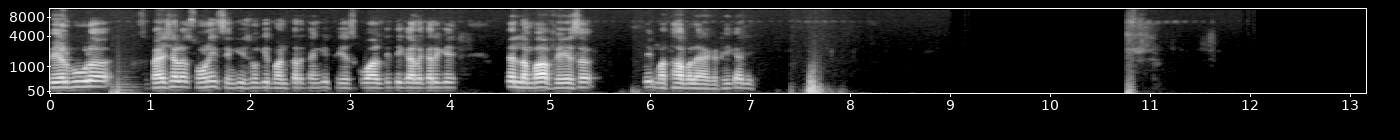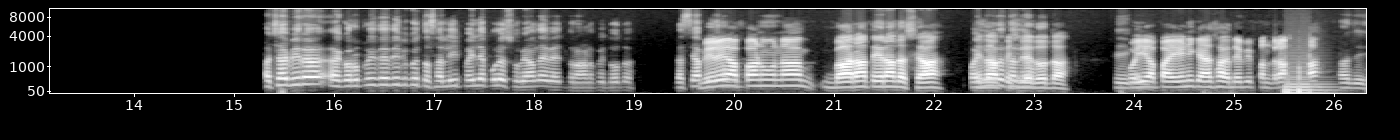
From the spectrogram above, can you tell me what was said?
ਬੇਲਬੂਲ ਸਪੈਸ਼ਲ ਸੋਹਣੀ ਸਿੰਗੀ ਸੁੰਗੀ ਬਣਤਰ ਚੰਗੀ ਫੇਸ ਕੁਆਲਿਟੀ ਦੀ ਗੱਲ ਕਰੀਏ ਤੇ ਲੰਬਾ ਫੇਸ ਤੇ ਮੱਥਾ ਬਲੈਕ ਠੀਕ ਆ ਜੀ। ਅੱਛਾ ਵੀਰ ਗੁਰਪ੍ਰੀਤ ਦੀ ਵੀ ਕੋਈ ਤਸੱਲੀ ਪਹਿਲੇ ਪੂਲੇ ਸੁਬਿਆਂ ਦੇ ਵਿੱਚ ਦੌਰਾਨ ਕੋਈ ਦੁੱਧ ਦੱਸਿਆ ਵੀਰੇ? ਆਪਾਂ ਨੂੰ ਨਾ 12 13 ਦੱਸਿਆ ਇਹਦਾ ਪਿਛਲੇ ਦੁੱਧ ਦਾ। ਕੋਈ ਆਪਾਂ ਇਹ ਨਹੀਂ ਕਹਿ ਸਕਦੇ ਵੀ 15 ਹਾਂਜੀ।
